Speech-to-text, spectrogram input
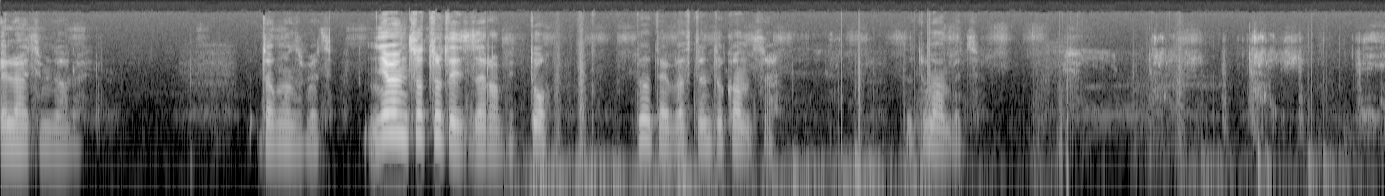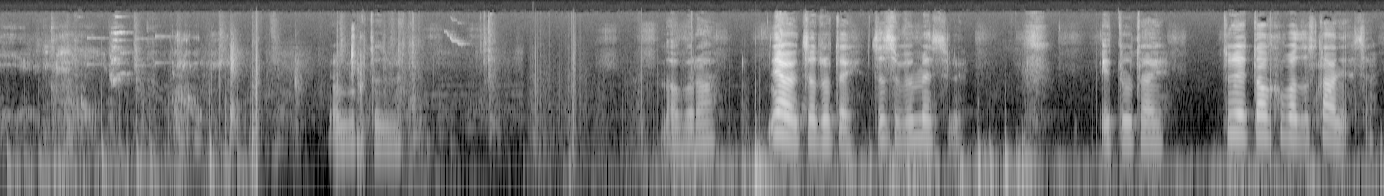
I lecimy dalej. Tak może być. Nie wiem co tutaj zarobić. Tu. Tutaj, bez tym tu końca. Co tu ma być? Jakby ktoś by... Dobra. Nie wiem co tutaj. Co sobie wymyśli. I tutaj... Tutaj to chyba zostanie se.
